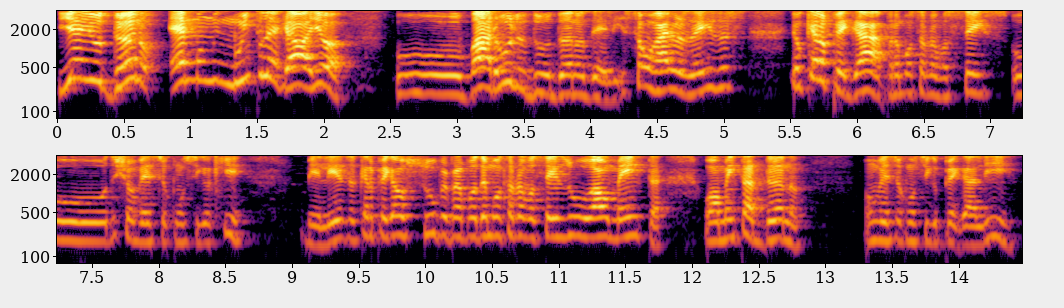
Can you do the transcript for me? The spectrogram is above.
E aí o dano é muito legal aí, ó o barulho do dano dele. São raio lasers. Eu quero pegar, pra mostrar pra vocês, o... Deixa eu ver se eu consigo aqui. Beleza, eu quero pegar o super pra poder mostrar pra vocês o aumenta. O aumenta dano. Vamos ver se eu consigo pegar ali.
